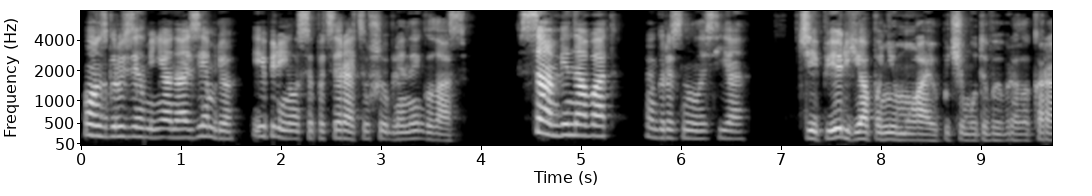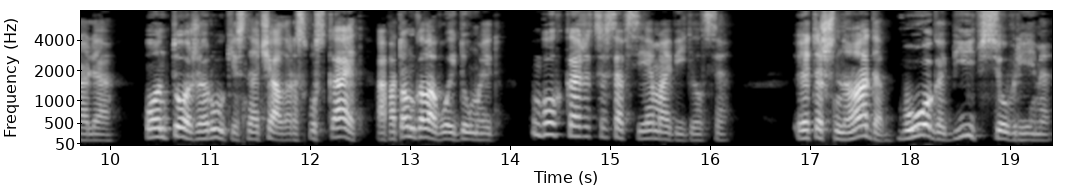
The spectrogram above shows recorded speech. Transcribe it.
Он сгрузил меня на землю и принялся потирать ушибленный глаз. «Сам виноват», – огрызнулась я. «Теперь я понимаю, почему ты выбрала короля. Он тоже руки сначала распускает, а потом головой думает. Бог, кажется, совсем обиделся. Это ж надо Бога бить все время.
